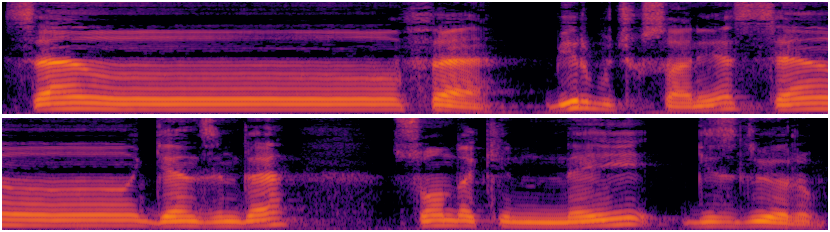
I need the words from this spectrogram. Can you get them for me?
sen F. Bir buçuk saniye sen genzimde sondaki neyi gizliyorum.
